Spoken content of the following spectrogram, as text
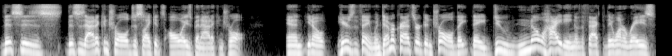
this is this is out of control just like it's always been out of control. And you know, here's the thing, when Democrats are in control, they they do no hiding of the fact that they want to raise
